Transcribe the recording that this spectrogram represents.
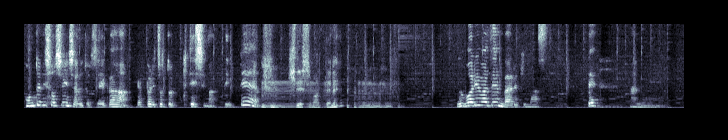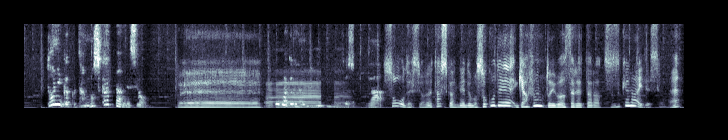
本当に初心者の女性がやっぱりちょっと来てしまっていて、うん来てしまってね。うん上りは全部歩きます。で、あの、とにかく楽しかったんですよ。へそうですよね。確かにね。でもそこでギャフンと言わされたら続けないですよね。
